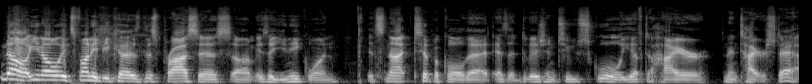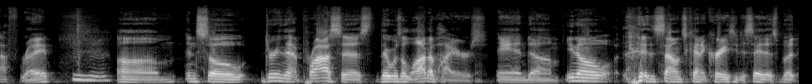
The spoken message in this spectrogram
no, you know, it's funny because this process um, is a unique one. It's not typical that as a Division two school you have to hire an entire staff, right? Mm-hmm. Um, and so during that process, there was a lot of hires, and um, you know, it sounds kind of crazy to say this, but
